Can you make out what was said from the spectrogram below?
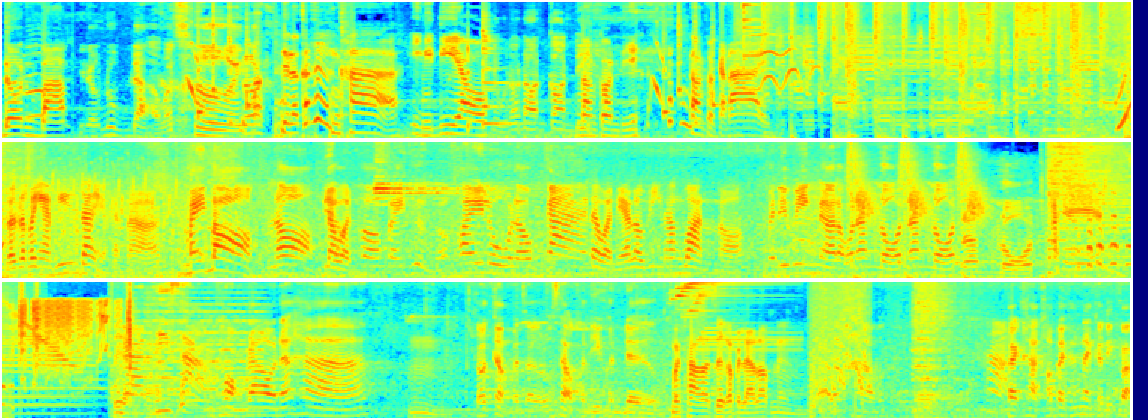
โดนบัฟมีน้องหนุ่มด่าว่าเชยเดี๋ยวเราก็ถึงค่ะ อีกนิดเดียวเดี๋ยวเรานอนก่อนดินอนก่อนดินอนก่อนก็ได้ เราจะไปงานที่ไหนกันนะ ไม่บอกหรอกแต่เดี๋ยววัน พอไปถึงก็ค่อยรู้แล้วกันแต่วันนี้เราวิ่งทั้งวันเนาะ ไม่ได้วิ่งนะเราก็นั่งรถนั่งรถนั่งรถ งานที่3ของเรานะคะ อืมก็กลับมาเจอลูกสาวคนดีคนเดิมเมื่อเช้าเราเจอกันไปแล้วรอบหนึ่งครับค่ะไปค่ะเข้าไปข้างในกันดีกว่า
